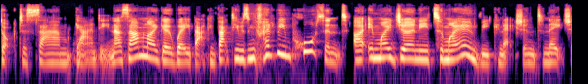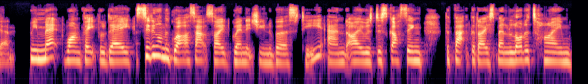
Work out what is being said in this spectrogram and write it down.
Dr. Sam Gandy. Now, Sam and I go way back. In fact, he was incredibly important uh, in my journey to my own reconnection to nature. We met one fateful day sitting on the grass outside Greenwich University, and I was discussing the fact that I spend a lot of time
